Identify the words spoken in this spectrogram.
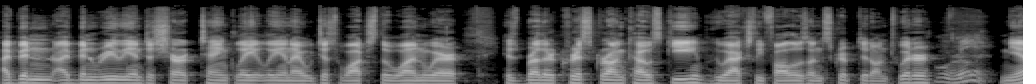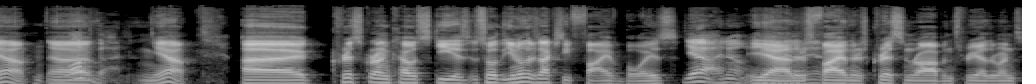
I've been I've been really into Shark Tank lately, and I just watched the one where his brother Chris Gronkowski, who actually follows Unscripted on Twitter. Oh, really? Yeah, uh, love that. Yeah. Uh, Chris Gronkowski is so you know there's actually five boys. Yeah, I know. Yeah, yeah there's yeah. five. There's Chris and Rob and three other ones.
